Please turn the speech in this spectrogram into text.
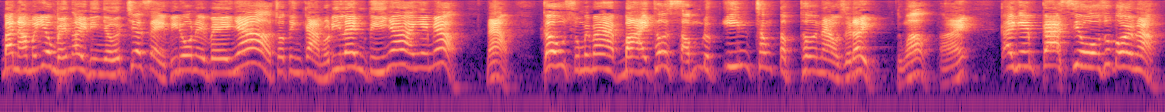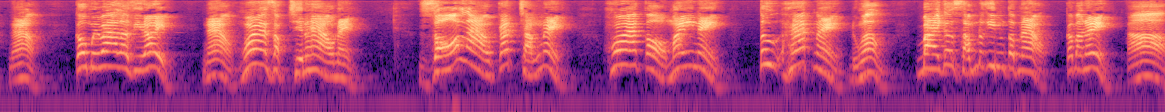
Bạn nào mà yêu mến thầy thì nhớ chia sẻ video này về nhá, Cho tình cảm nó đi lên tí nhá, anh em nhá. Nào, câu số 13 Bài thơ sóng được in trong tập thơ nào dưới đây? Đúng không? Đấy. Các anh em Casio giúp tôi nào. Nào, Câu 13 là gì đây? Nào, Hoa dọc chiến hào này. Gió lào cát trắng này Hoa cỏ may này Tự hát này Đúng không? Bài thơ sóng được in tập nào? Các bạn ơi. À.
